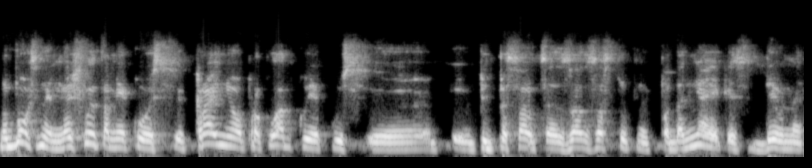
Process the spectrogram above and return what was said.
Ну, Бог з ним, знайшли там якогось крайнього прокладку, якусь е, підписав це за, заступник подання, якесь дивне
